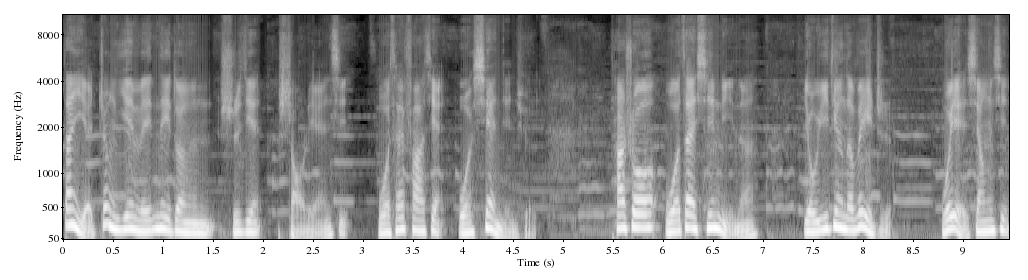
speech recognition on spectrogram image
但也正因为那段时间少联系，我才发现我陷进去了。他说我在心里呢有一定的位置，我也相信，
